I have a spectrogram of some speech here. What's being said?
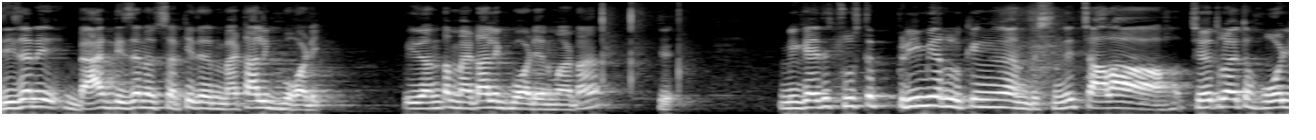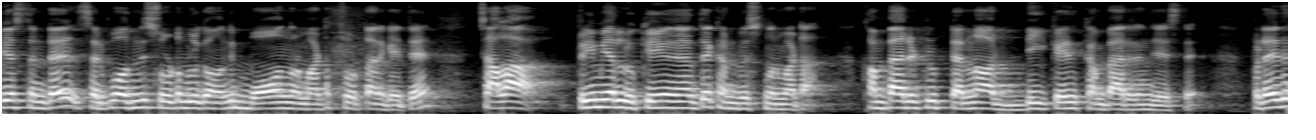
design back design వచ్చేసరికి ఇది మెటాలిక్ బాడీ ఇదంతా మెటాలిక్ బాడీ అనమాట మీకైతే చూస్తే ప్రీమియర్ లుకింగ్గా అనిపిస్తుంది. చాలా చేతిలో అయితే హోల్డ్ చేస్తుంటే సరిపోతుంది సూటబుల్గా ఉంది బాగుందన్నమాట చూడటానికైతే. చాలా ప్రీమియర్ లుకింగ్ అయితే కనిపిస్తుంది అనమాట కంపేర్ టు టెన్ ఆర్ డీకి అయితే కంపారిజన్ చేస్తే. ఇప్పుడైతే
